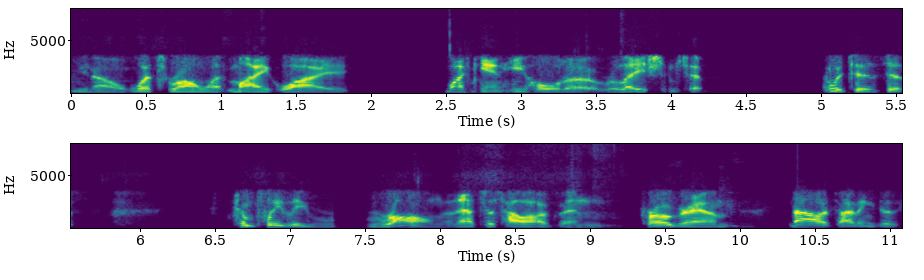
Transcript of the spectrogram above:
you know, what's wrong with Mike? Why, why can't he hold a relationship? Which is just completely wrong. And that's just how I've been programmed. Now it's, I think, just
